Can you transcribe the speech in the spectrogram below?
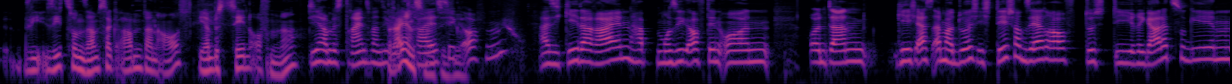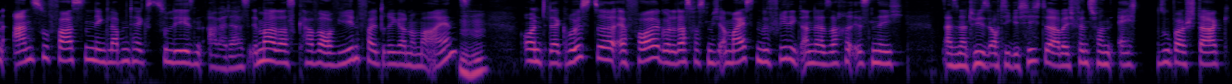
Wie sieht so ein Samstagabend dann aus? Die haben bis 10 offen, ne? Die haben bis 23.30 Uhr offen. Also ich gehe da rein, habe Musik auf den Ohren, Und dann gehe ich erst einmal durch. Ich stehe schon sehr drauf, durch die Regale zu gehen, anzufassen, den Klappentext zu lesen. Aber da ist immer das Cover auf jeden Fall Träger Nummer eins. Mhm. Und der größte Erfolg oder das, was mich am meisten befriedigt an der Sache, ist nicht, also natürlich ist auch die Geschichte, aber ich finde es schon echt super stark,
